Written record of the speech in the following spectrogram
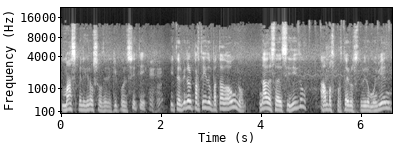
más peligroso del equipo del City. Y terminó el partido empatado a uno. Nada está decidido. Ambos porteros estuvieron muy bien.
